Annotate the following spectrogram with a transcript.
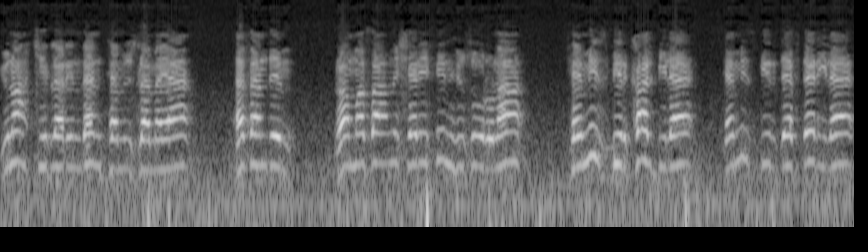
günah kirlerinden temizlemeye, efendim Ramazan-ı Şerif'in huzuruna temiz bir kalb ile, temiz bir defter ile,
